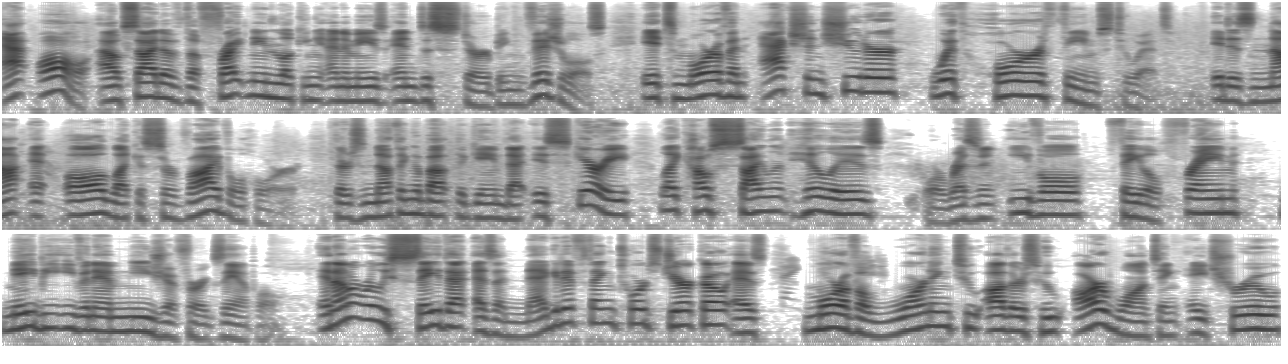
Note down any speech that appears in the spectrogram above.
at all outside of the frightening looking enemies and disturbing visuals. It's more of an action shooter with horror themes to it. It is not at all like a survival horror. There's nothing about the game that is scary like how Silent Hill is, or Resident Evil, Fatal Frame, maybe even Amnesia, for example. And I don't really say that as a negative thing towards Jericho, as more of a warning to others who are wanting a true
